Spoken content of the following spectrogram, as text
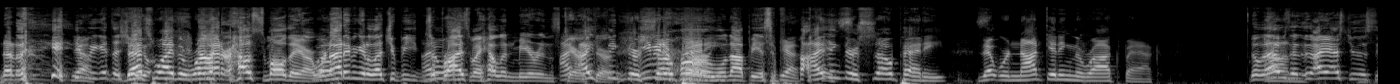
None of them. Yeah. we get to show That's you- why The Rock, no matter how small they are, Well, we're not even going to let you be surprised by Helen Mirren's I- I character. think they're even so her petty. will not be a surprise. yeah, I think they're so petty that we're not getting the Rock back. No, that Um, was. I asked you this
